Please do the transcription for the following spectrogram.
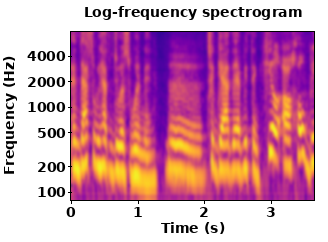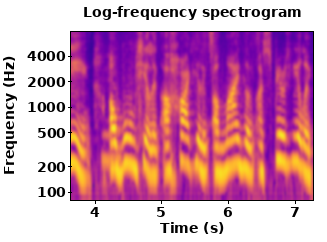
And that's what we have to do as women hmm. to gather everything, heal our whole being, our womb healing, our heart healing, our mind healing, our spirit healing.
